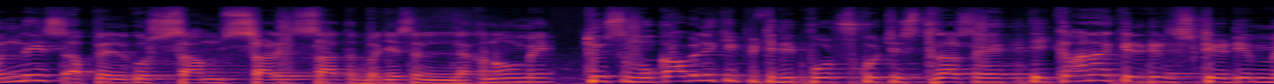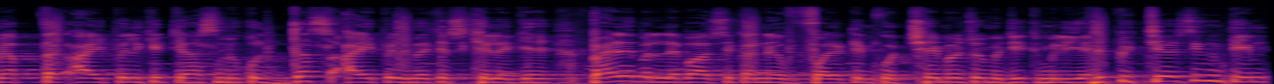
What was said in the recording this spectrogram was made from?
19 अप्रैल को शाम साढ़े सात बजे से लखनऊ में। तो इस मुकाबले की पिच रिपोर्ट्स कुछ इस तरह से है। इकाना क्रिकेट स्टेडियम में अब तक आईपीएल के इतिहास में कुल 10 आईपीएल मैचेस खेले गए। पहले बल्लेबाजी करने वाली टीम को छह मैचों में जीत मिली है। जबकि चेसिंग टीम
